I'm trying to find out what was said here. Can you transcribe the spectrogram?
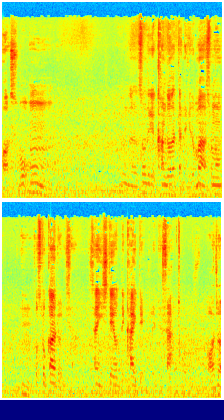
ああそう。うん、うん、その時は感動だったんだけどまあそのポストカードにさサインしてよって書いてくれてさあじゃ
